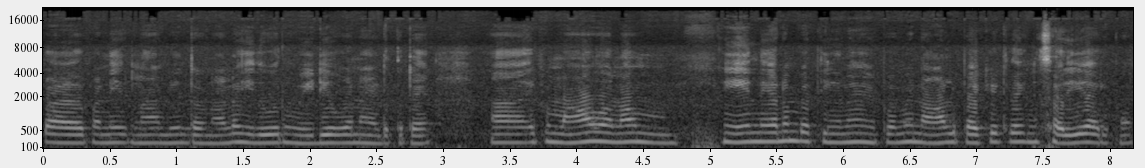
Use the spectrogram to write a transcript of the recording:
ப பண்ணிடலாம் அப்படின்றனால இது ஒரு வீடியோவாக நான் எடுத்துட்டேன். இப்போ மாவெல்லாம் என் நேரம் பார்த்தீங்கன்னா எப்போவுமே நாலு பாக்கெட் தான் இங்கே சரியாக இருக்கும்.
